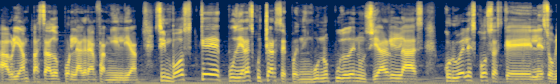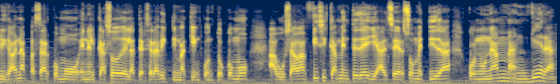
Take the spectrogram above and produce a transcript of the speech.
habrían pasado por la gran familia. Sin voz que pudiera escucharse, pues ninguno pudo denunciar las crueles cosas que les obligaban a pasar, como en el caso de la tercera víctima, quien contó cómo abusaban físicamente de ella al ser sometida con una manguera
